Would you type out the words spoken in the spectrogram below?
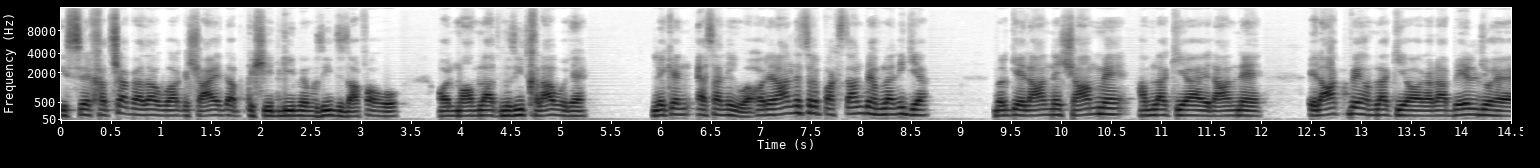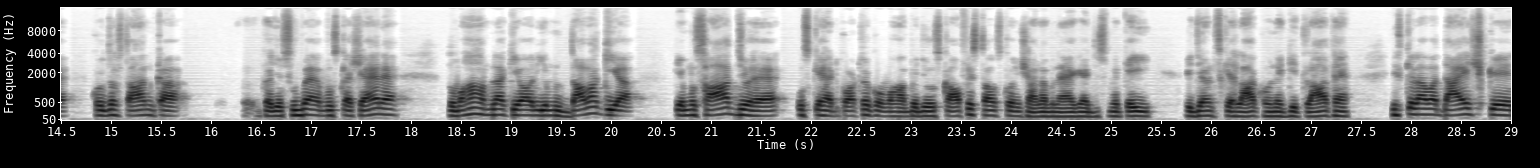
इससे खदशा पैदा हुआ कि शायद अब कशीदगी में मज़ीद इजाफा हो और मामला मज़ीद ख़राब हो जाए, लेकिन ऐसा नहीं हुआ। और ईरान ने सिर्फ़ पाकिस्तान पर हमला नहीं किया, बल्कि ईरान ने शाम में हमला किया, ईरान ने इराक पे हमला किया और अराबेल जो है, कुर्दस्तान का का जो सूबा है उसका शहर है तो वहाँ हमला किया और ये दावा किया कि मुसाद जो है उसके हेडकोार्टर को वहाँ पे जो उसका ऑफ़िस था उसको निशाना बनाया गया जिसमें कई एजेंट्स के हलाक होने की इतलात हैं। इसके अलावा दाइश के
